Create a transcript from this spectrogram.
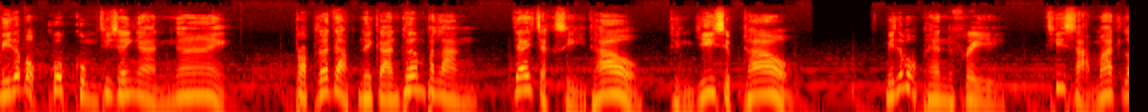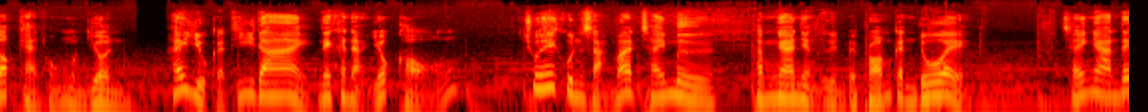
มีระบบควบคุมที่ใช้งานง่าย ปรับระดับในการเพิ่มพลังได้จาก 4 เท่าถึง 20 เท่า มีระบบแฮนด์ฟรีที่สามารถล็อกแขนของหมุนยนต์ ให้อยู่กับที่ได้ในขณะยกของ ช่วยให้คุณสามารถใช้มือทำงานอย่างอื่นไปพร้อมกันด้วย ใช้งานได้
